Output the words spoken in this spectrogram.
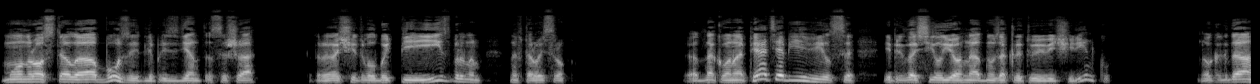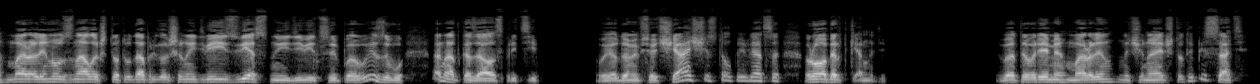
Монро стала обузой для президента США, который рассчитывал быть переизбранным на второй срок. Однако он опять объявился и пригласил ее на одну закрытую вечеринку. Но когда Мэрилин узнала, что туда приглашены две известные девицы по вызову, она отказалась прийти. В ее доме все чаще стал появляться Роберт Кеннеди. В это время Мэрилин начинает что-то писать.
